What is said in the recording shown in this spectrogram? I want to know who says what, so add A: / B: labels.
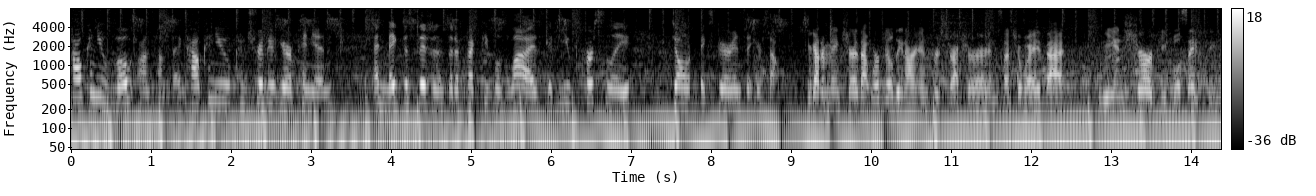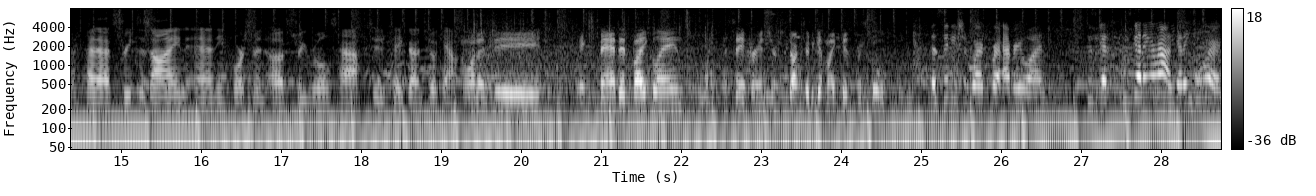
A: how can you vote on something? How can you contribute your opinion and make decisions that affect people's lives if you personally don't experience it yourself?
B: We got to make sure that we're building our infrastructure in such a way that we ensure people's safety.
C: And that street design and the enforcement of street rules have to take that into account.
D: I want to see expanded bike lanes, a safer infrastructure to get my kids to school.
E: The city should work for everyone who's, get, who's getting around, getting to work.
